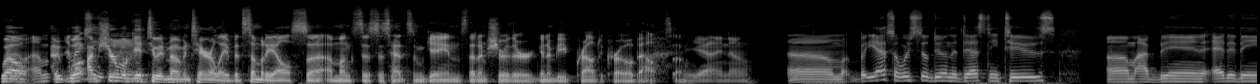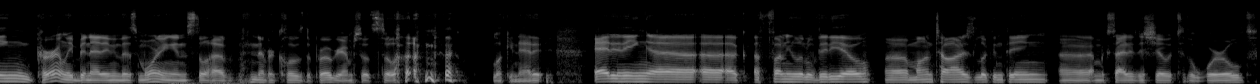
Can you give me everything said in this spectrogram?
Well, No, I'm, I- well, I'm actually- sure we'll get to it momentarily, but somebody else uh, amongst us has had some gains that I'm sure they're going to be proud to crow about. So, Yeah, I know. Um, but yeah, so we're still doing the Destiny twos. Um, I've been editing, currently been editing this morning, and still have never closed the program, so it's still looking at it. Editing a, a, a funny little video uh, montage looking thing. Uh, I'm excited to show it to the world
